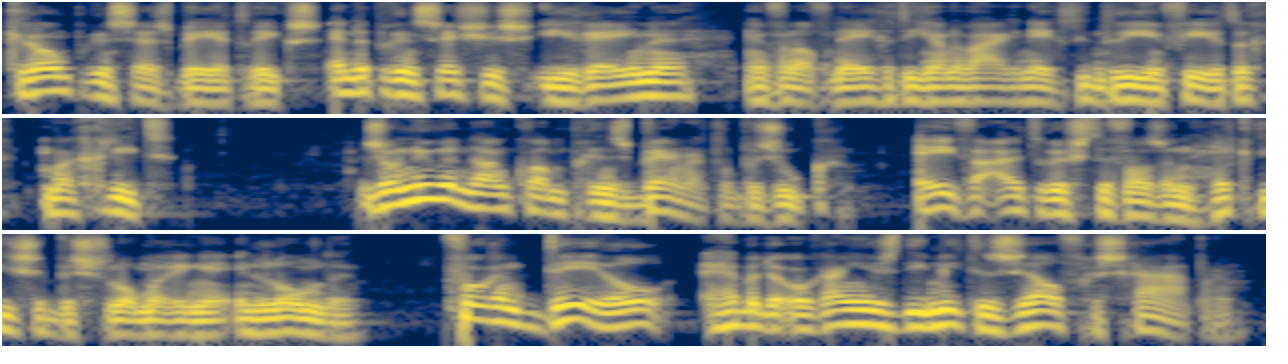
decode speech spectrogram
kroonprinses Beatrix en de prinsesjes Irene en vanaf 19 januari 1943 Margriet. Zo nu en dan kwam prins Bernard op bezoek, even uitrusten van zijn hectische beslommeringen in Londen. Voor een deel hebben de Oranjes die mythe zelf geschapen.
